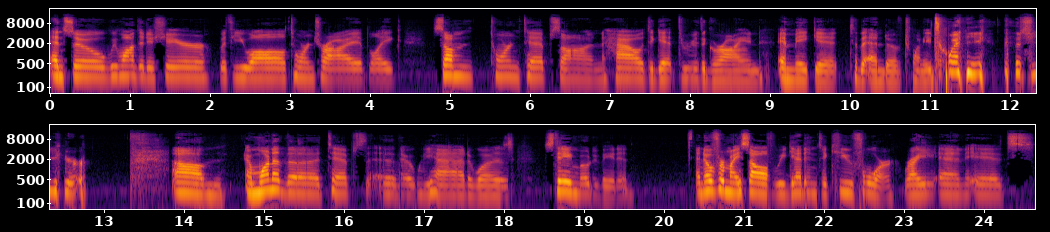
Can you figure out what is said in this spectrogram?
And so we wanted to share with you all, Torn Tribe, like some torn tips on how to get through the grind and make it to the end of 2020 this year. Um, and one of the tips uh, that we had was staying motivated. I know for myself, we get into Q4, right? And it's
